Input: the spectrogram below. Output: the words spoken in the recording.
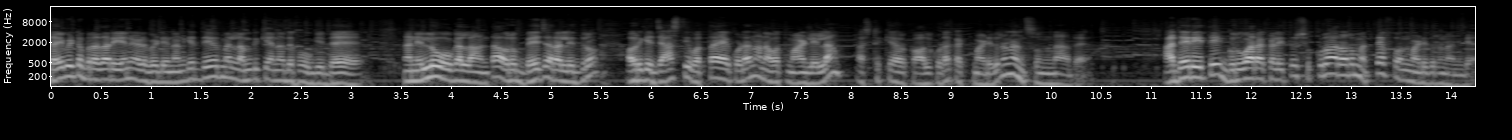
ದಯವಿಟ್ಟು ಬ್ರದರ್ ಏನು ಹೇಳಬೇಡಿ, ನನಗೆ ದೇವ್ರ ಮೇಲೆ ನಂಬಿಕೆ ಅನ್ನೋದು ಹೋಗಿದೆ. ನಾನು ಎಲ್ಲೂ ಹೋಗಲ್ಲ ಅಂತ ಅವರು ಬೇಜಾರಲ್ಲಿದ್ದರು ಅವರಿಗೆ ಜಾಸ್ತಿ ಒತ್ತಾಯ ಕೂಡ ನಾನು ಅವತ್ತು ಮಾಡಲಿಲ್ಲ. ಅಷ್ಟಕ್ಕೆ ಅವ್ರ ಕಾಲ್ ಕೂಡ ಕಟ್ ಮಾಡಿದರು, ನಾನು ಸುಮ್ಮನಾದೆ ಅದೇ ರೀತಿ ಗುರುವಾರ ಕಳೀತು, ಶುಕ್ರವಾರ ಅವರು ಮತ್ತೆ ಫೋನ್ ಮಾಡಿದರು ನನಗೆ.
